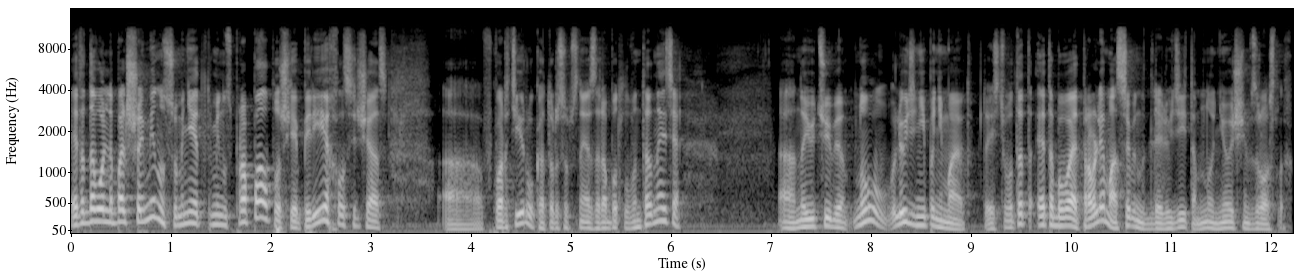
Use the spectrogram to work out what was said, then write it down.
Это довольно большой минус, у меня этот минус пропал, потому что я переехал сейчас э, в квартиру, которую, собственно, я заработал в интернете. На YouTube, ну, люди не понимают. То есть вот это, это бывает проблема, особенно для людей там, ну, не очень взрослых.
